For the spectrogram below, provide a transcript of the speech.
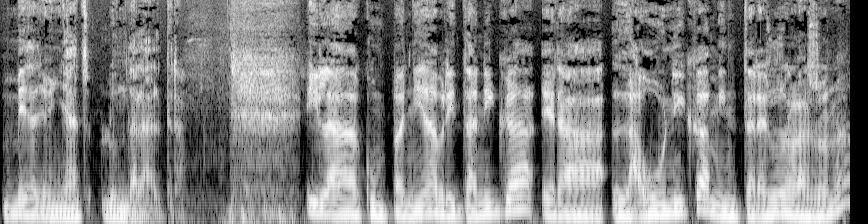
més allunyats l'un de l'altre. I la companyia britànica era la única amb interessos a la zona?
